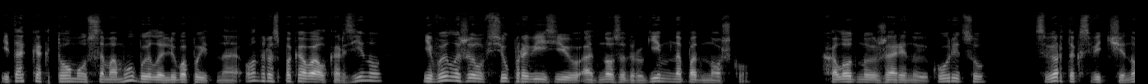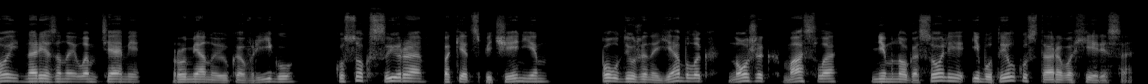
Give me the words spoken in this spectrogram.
И так как Тому самому было любопытно, он распаковал корзину и выложил всю провизию одно за другим на подножку. Холодную жареную курицу, сверток с ветчиной, нарезанной ломтями, румяную ковригу, кусок сыра, пакет с печеньем, полдюжины яблок, ножик, масло, немного соли и бутылку старого хереса.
